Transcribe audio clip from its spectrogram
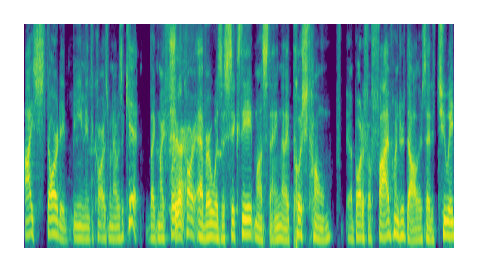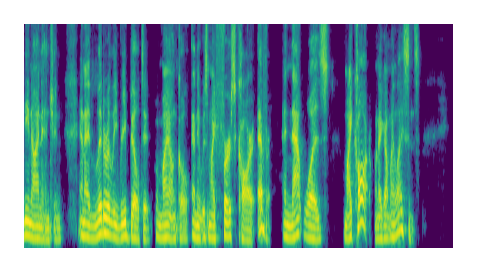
I started being into cars when I was a kid. Like my first Sure. car ever was a 68 Mustang that I pushed home. I bought it for $500, had a 289 engine, and I literally rebuilt it with my uncle and it was my first car ever. And that was my car when I got my license.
